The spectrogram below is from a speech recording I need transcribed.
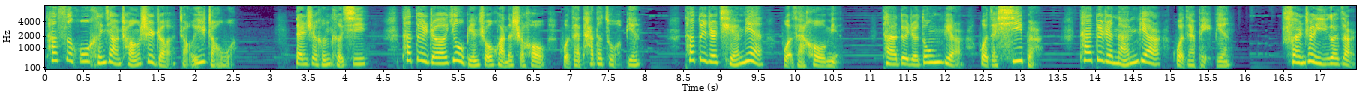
他似乎很想尝试着找一找我，但是很可惜。他对着右边说话的时候，我在他的左边；他对着前面，我在后面；他对着东边，我在西边；他对着南边，我在北边。反正一个字儿，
